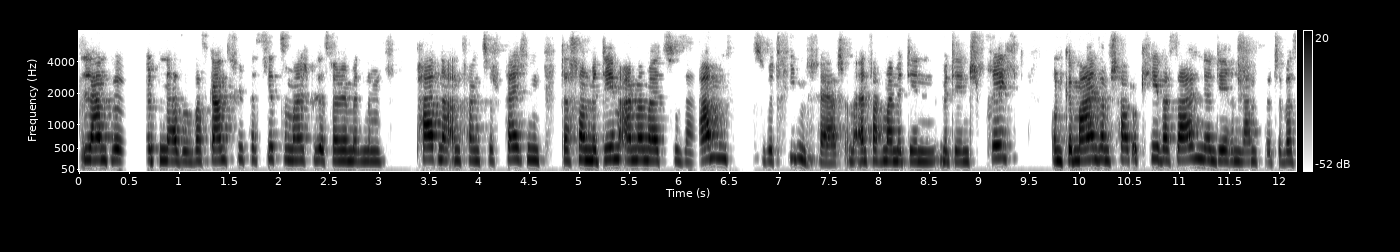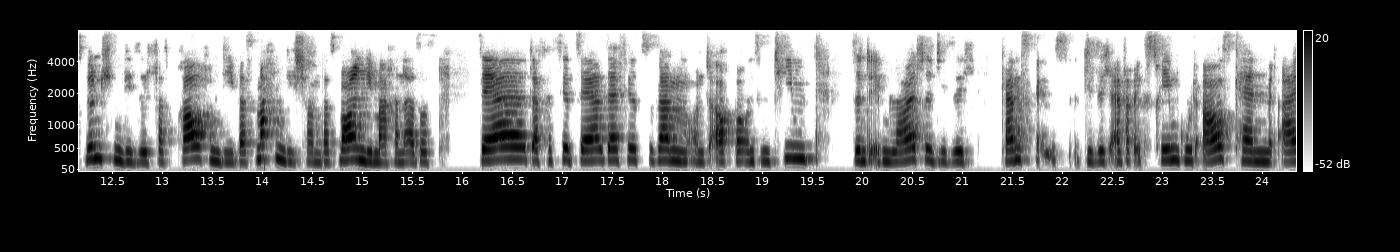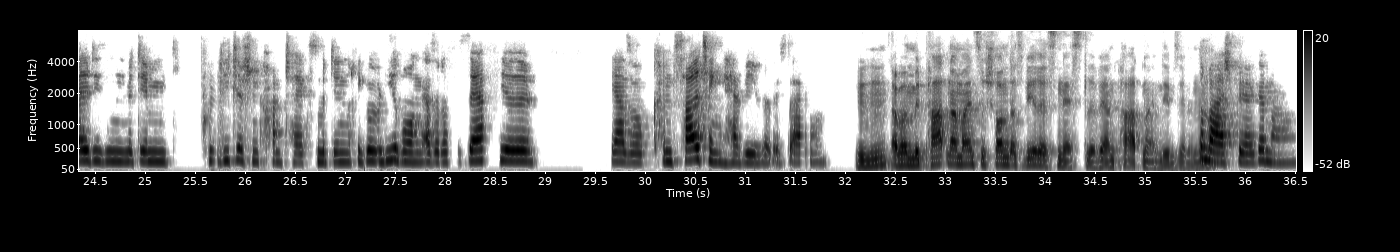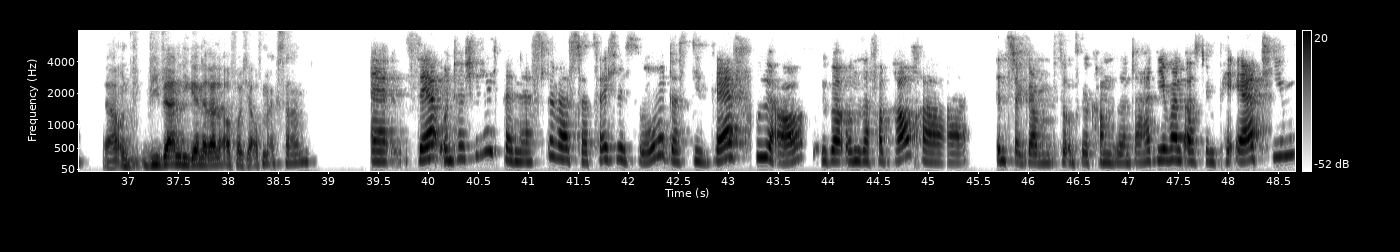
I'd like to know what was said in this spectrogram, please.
Landwirten. Also was ganz viel passiert zum Beispiel ist, wenn wir mit einem Partner anfangen zu sprechen, dass man mit dem einmal mal zusammen zu Betrieben fährt und einfach mal mit denen, mit denen spricht und gemeinsam schaut, okay, was sagen denn deren Landwirte? Was wünschen die sich? Was brauchen die? Was machen die schon? Was wollen die machen? Also es sehr, da passiert sehr, sehr viel zusammen. Und auch bei uns im Team sind eben Leute, die sich ganz, die sich einfach extrem gut auskennen mit all diesen, mit dem politischen Kontext, mit den Regulierungen. Also das ist sehr viel, ja, so Consulting-heavy, würde ich sagen. Mhm. Aber mit Partner meinst du schon, das wäre jetzt Nestle, wäre ein Partner in dem Sinne, Zum ne? Beispiel, genau. Ja, und wie werden die generell auf euch aufmerksam? Äh, sehr unterschiedlich. Bei Nestle war es tatsächlich so, dass die sehr früh auch über unser Verbraucher Instagram zu uns gekommen sind. Da hat jemand aus dem PR-Team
